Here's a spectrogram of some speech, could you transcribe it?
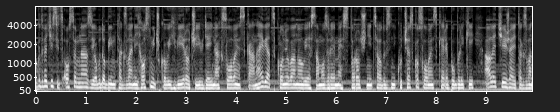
Rok 2018 je obdobím tzv. osmičkových výročí v dejinách Slovenska. Najviac skloňovanou je samozrejme storočnica od vzniku Československej republiky, ale tiež aj tzv.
